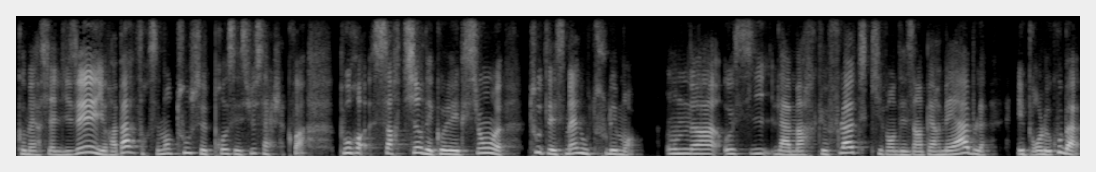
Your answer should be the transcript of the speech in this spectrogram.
commercialiser. Il n'y aura pas forcément tout ce processus à chaque fois pour sortir des collections euh, toutes les semaines ou tous les mois. On a aussi la marque Flotte qui vend des imperméables. Et pour le coup, bah,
